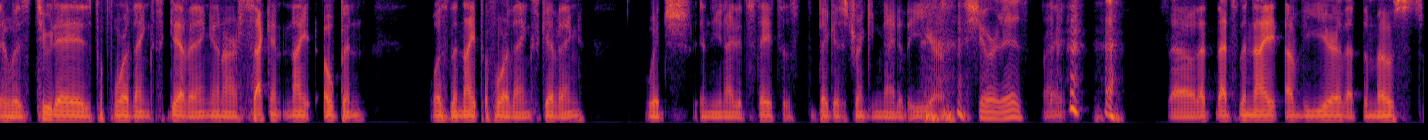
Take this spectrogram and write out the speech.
it was two days before Thanksgiving, and our second night open was the night before Thanksgiving, which in the United States is the biggest drinking night of the year, sure it is. right? so that that's the night of the year that the most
